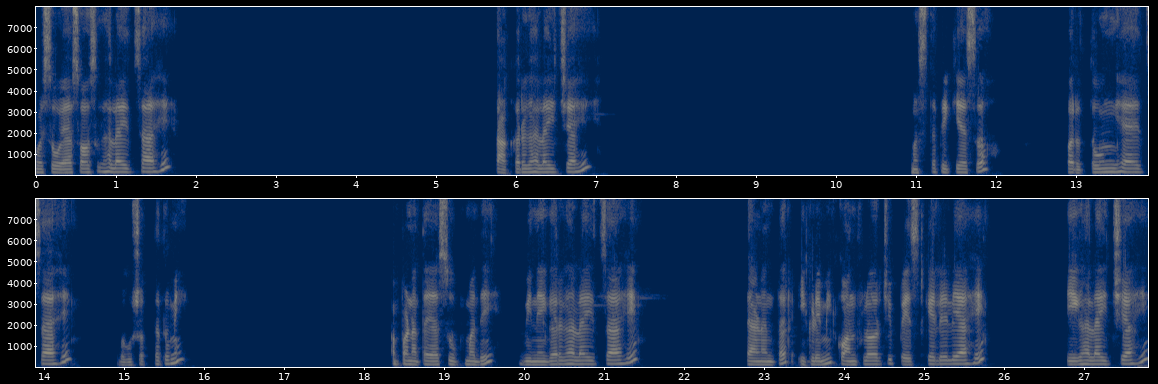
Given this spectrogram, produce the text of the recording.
व सोया सॉस घालायचा आहे. साखर घालायची आहे. मस्तपैकी असं परतवून घ्यायचं आहे. बघू शकता तुम्ही. आपण आता या सूपमध्ये विनेगर घालायचं आहे. त्यानंतर इकडे मी कॉर्नफ्लॉवरची पेस्ट केलेली आहे. ती घालायची आहे.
